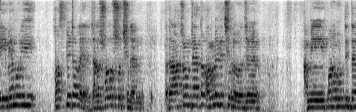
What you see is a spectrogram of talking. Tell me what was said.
এই মেমোরি হসপিটালের যারা সদস্য ছিলেন, তাদের আচরণটা এত ভালো লেগেছিল যে আমি পরবর্তীতে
